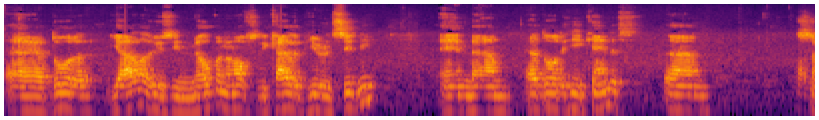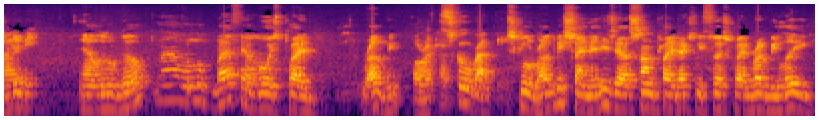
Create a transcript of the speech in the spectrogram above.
Our daughter, Yala, who's in Melbourne, and obviously Caleb here in Sydney. And um, our daughter here, Candice. Um, baby. Our little girl. No, well, look, both our boys played rugby, Oh, okay. School rugby. school rugby, St. Eddie's. Our son played actually first grade rugby league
